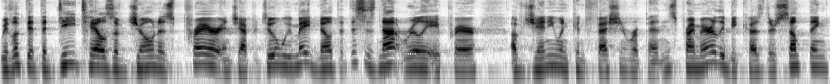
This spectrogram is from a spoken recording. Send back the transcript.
we looked at the details of Jonah's prayer in chapter 2, and we made note that this is not really a prayer of genuine confession and repentance, primarily because there's something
